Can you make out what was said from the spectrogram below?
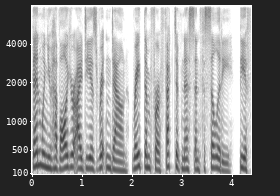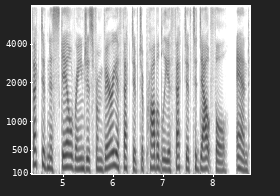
Then when you have all your ideas written down, rate them for effectiveness and facility. The effectiveness scale ranges from very effective to probably effective to doubtful, and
